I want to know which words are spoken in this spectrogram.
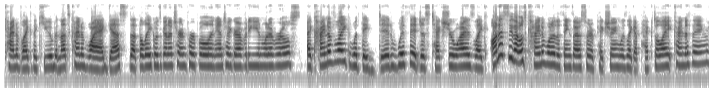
kind of like the cube, and that's kind of why I guessed that the lake was gonna turn purple and anti-gravity and whatever else. I kind of like what they did with it, just texture-wise. Like, honestly, that was kind of one of the things I was sort of picturing was like a pectolite kind of thing.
